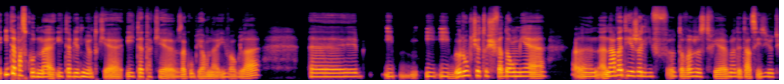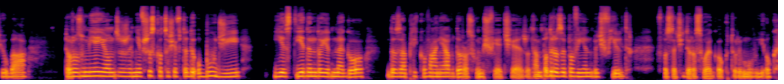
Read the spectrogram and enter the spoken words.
i te paskudne, i te biedniutkie, i te takie zagubione i w ogóle. I, i, i róbcie to świadomie, nawet jeżeli w towarzystwie medytacji z YouTube'a, to rozumiejąc, że nie wszystko, co się wtedy obudzi, jest jeden do jednego do zaaplikowania w dorosłym świecie, że tam po drodze powinien być filtr, w postaci dorosłego, który mówi: OK,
